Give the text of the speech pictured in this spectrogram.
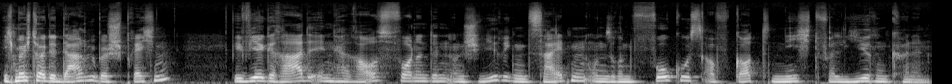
Ich möchte heute darüber sprechen, wie wir gerade in herausfordernden und schwierigen Zeiten unseren Fokus auf Gott nicht verlieren können.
